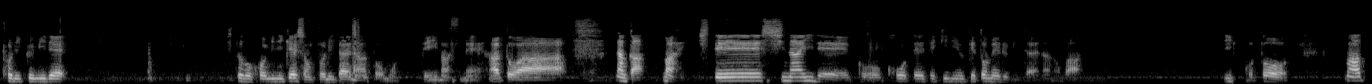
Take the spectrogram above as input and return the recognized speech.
取り組みで、人とコミュニケーション取りたいなと思っていますね。あとは、なんか、まあ、否定しないで、こう、肯定的に受け止めるみたいなのが、一個と、まあ、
